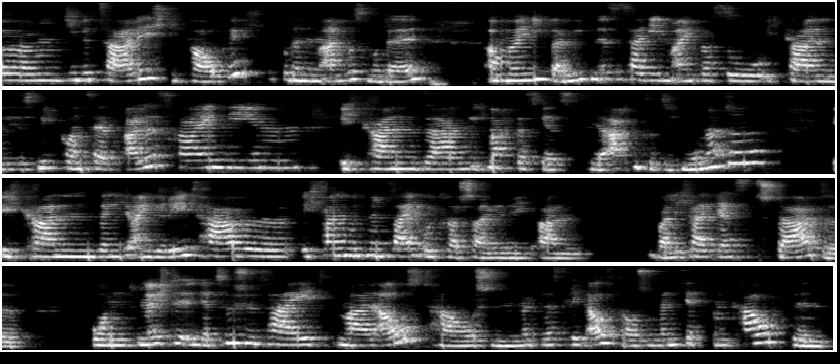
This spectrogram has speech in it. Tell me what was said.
ähm, die bezahle ich, die kaufe ich oder nehme ein anderes Modell. Aber bei Mieten ist es halt eben einfach so, ich kann in dieses Mietkonzept alles reinnehmen. Ich kann sagen, ich mache das jetzt für 48 Monate. Ich kann, wenn ich ein Gerät habe, ich fange mit einem kleinen Ultraschallgerät an, weil ich halt erst starte und möchte in der Zwischenzeit mal austauschen, möchte das Gerät austauschen. Wenn ich jetzt im Kauf bin,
